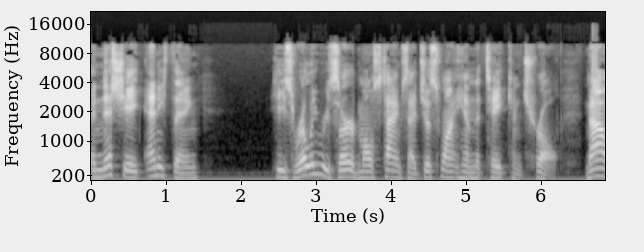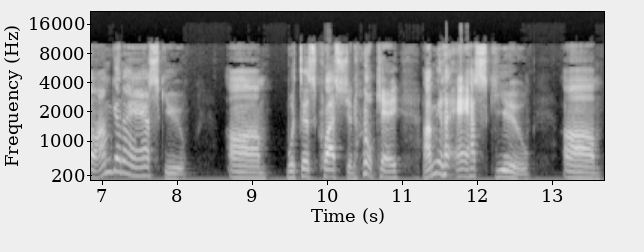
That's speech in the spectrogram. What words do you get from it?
initiate anything, he's really reserved most times. I just want him to take control. Now, I'm going to ask you um, with this question, okay? I'm going to ask you. Um,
